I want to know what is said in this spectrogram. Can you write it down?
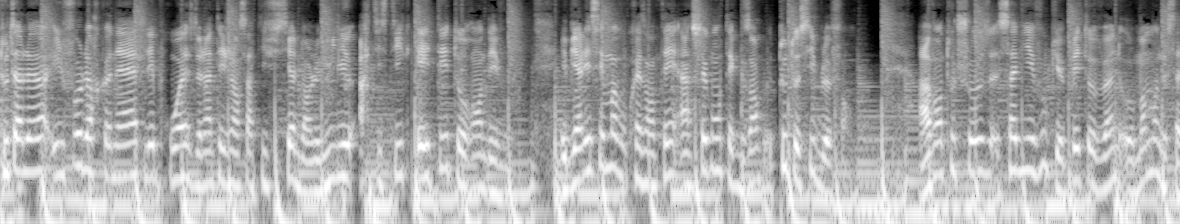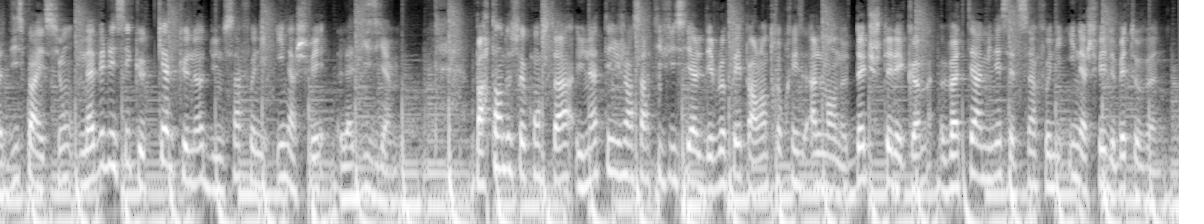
Tout à l'heure, il faut le reconnaître, les prouesses de l'intelligence artificielle dans le milieu artistique étaient au rendez-vous. Eh bien, laissez-moi vous présenter un second exemple tout aussi bluffant. Avant toute chose, saviez-vous que Beethoven, au moment de sa disparition, n'avait laissé que quelques notes d'une symphonie inachevée, la dixième? Partant de ce constat, une intelligence artificielle développée par l'entreprise allemande Deutsche Telekom va terminer cette symphonie inachevée de Beethoven.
